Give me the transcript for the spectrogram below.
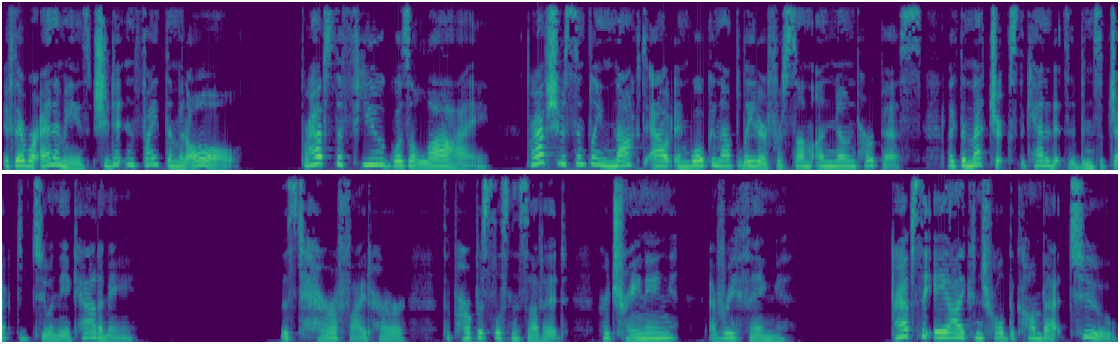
if there were enemies, she didn't fight them at all. Perhaps the fugue was a lie. Perhaps she was simply knocked out and woken up later for some unknown purpose, like the metrics the candidates had been subjected to in the academy. This terrified her, the purposelessness of it, her training, everything. Perhaps the AI controlled the combat too,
